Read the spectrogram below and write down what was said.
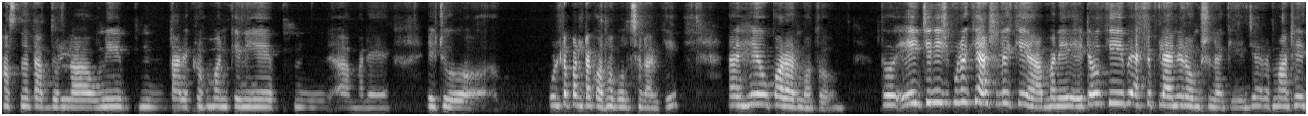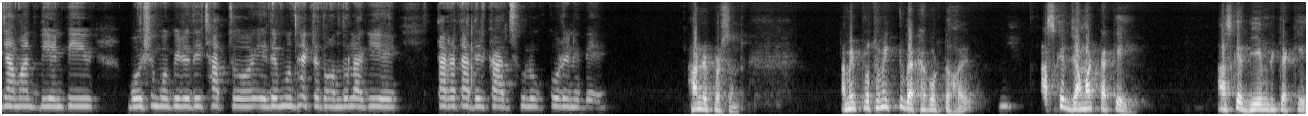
হাসনাত আবদুল্লাহ, উনি তারেক রহমানকে নিয়ে মানে একটু উল্টাপাল্টা কথা বলছেন আর কি। হেও করার মতো। তো এই জিনিসগুলো কি আসলে কি মানে এটাও কি একটা প্ল্যানের অংশ নাকি? মাঠে জামাত বিএনপি বৈষম্য বিরোধী ছাত্র এদের মধ্যে একটা দ্বন্দ্ব লাগিয়ে তারা তাদের কাজগুলো করে নেবে? Hundred percent. আমি প্রথমে একটু ব্যাখ্যা করতে হয়। আজকের জামাতটা কে? আজকের বিএনপিটা কে?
